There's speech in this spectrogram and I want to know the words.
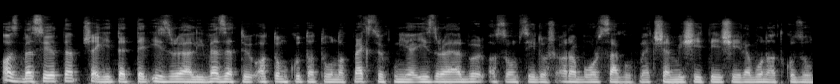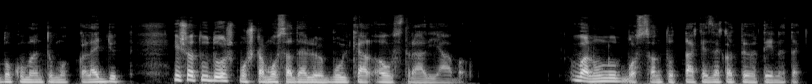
Azt beszélte, segített egy izraeli vezető atomkutatónak megszöknie Izraelből a szomszédos arab országok megsemmisítésére vonatkozó dokumentumokkal együtt, és a tudós most a Mossad elől bujkál Ausztráliába. Vanunut bosszantották ezek a történetek.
